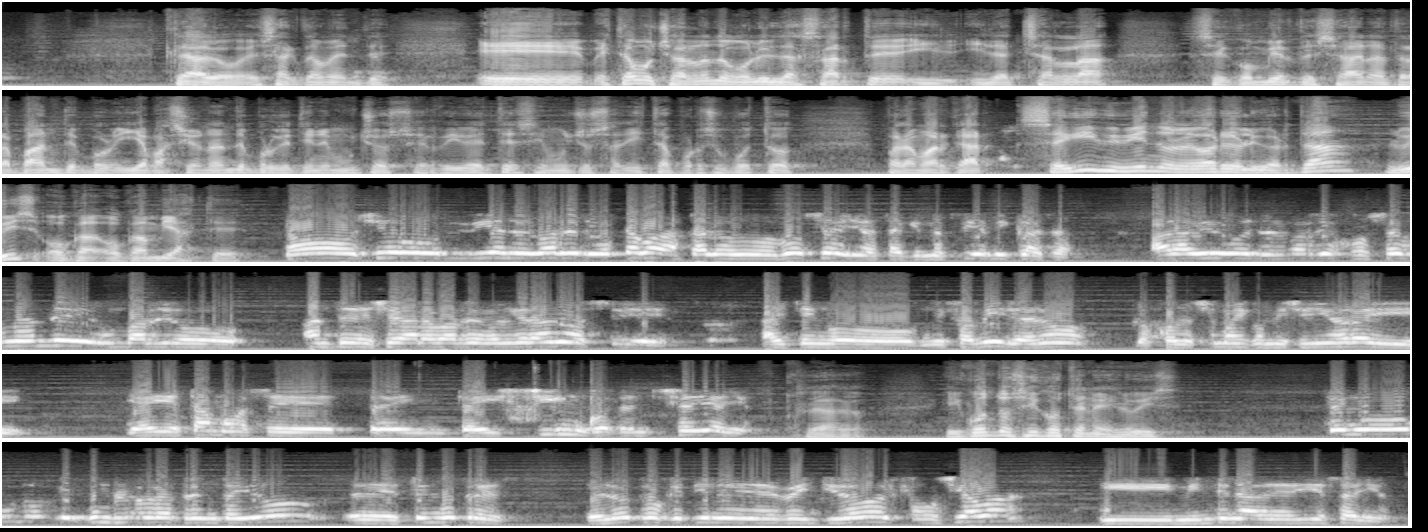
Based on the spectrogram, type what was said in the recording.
Claro, exactamente. Eh, estamos charlando con Luis Lazarte y la charla se convierte ya en atrapante y apasionante porque tiene muchos ribetes y muchos aristas, por supuesto, para marcar. ¿Seguís viviendo en el barrio Libertad, Luis, o, cambiaste? No, yo vivía en el barrio Libertad hasta los 12 años, hasta que me fui a mi casa. Ahora vivo en el barrio José Hernández, un barrio, antes de llegar al barrio Belgrano, hace, ahí tengo mi familia, ¿no? Los conocimos ahí con mi señora y, y ahí estamos hace 35, 36 años. Claro. ¿Y cuántos hijos tenés, Luis? Tengo uno que cumple ahora 32, eh, tengo tres. El otro que tiene 22, el que boceaba, y mi nena de 10 años.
